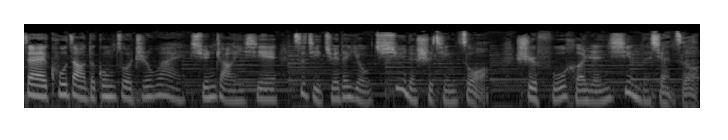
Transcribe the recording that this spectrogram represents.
在枯燥的工作之外，寻找一些自己觉得有趣的事情做，是符合人性的选择。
